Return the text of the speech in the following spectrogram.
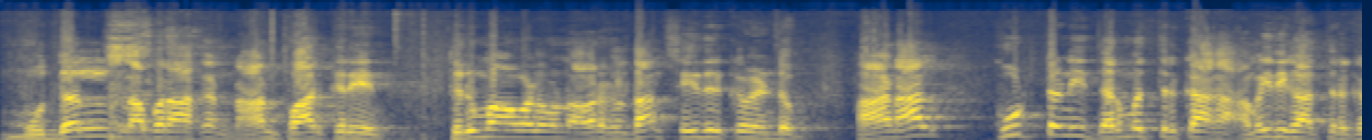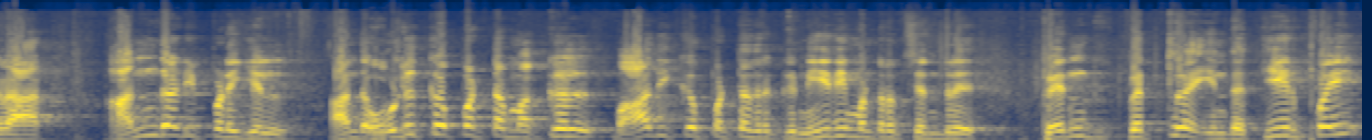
முதல் நபராக நான் பார்க்கிறேன். திருமாவளவன் அவர்கள் தான் செய்திருக்க வேண்டும். ஆனால் கூட்டணி தர்மத்திற்காக அமைதி காத்திருக்கிறார். அந்த அடிப்படையில் அந்த ஒடுக்கப்பட்ட மக்கள் பாதிக்கப்பட்டதற்கு நீதிமன்றம் சென்று பெண்- பெற்ற இந்த தீர்ப்பை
